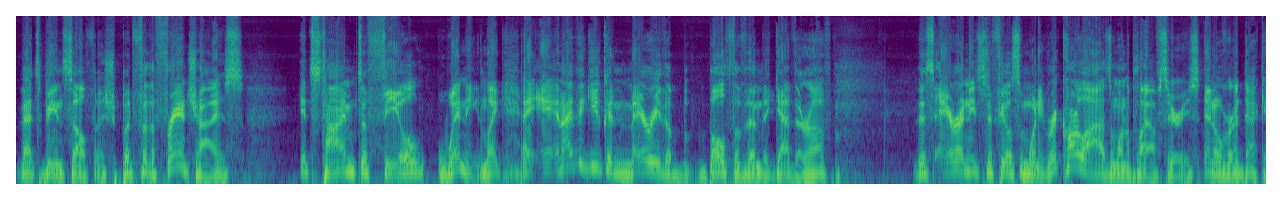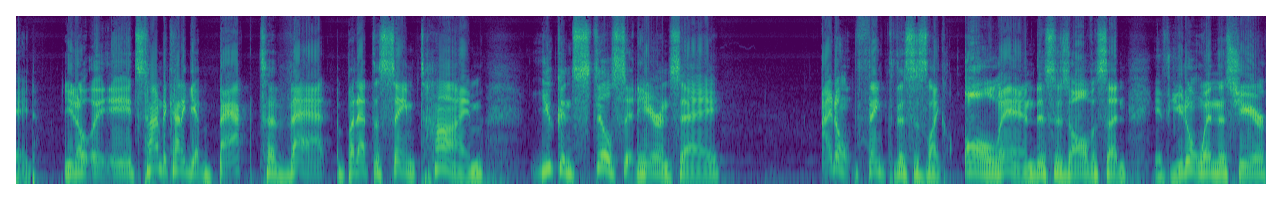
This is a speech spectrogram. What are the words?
that's being selfish. But for the franchise, it's time to feel winning. Like and I think you can marry the both of them together of this era needs to feel some winning. Rick Carlisle hasn't won a playoff series in over a decade. You know, it's time to kind of get back to that, but at the same time, you can still sit here and say, I don't think this is like all in. This is all of a sudden, if you don't win this year,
